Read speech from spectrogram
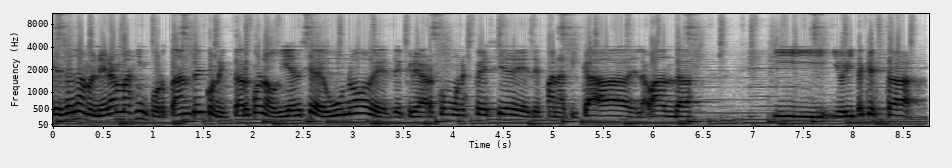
esa es la manera más importante de conectar con la audiencia de uno, de, crear como una especie de, fanaticada de la banda. Y, ahorita que está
